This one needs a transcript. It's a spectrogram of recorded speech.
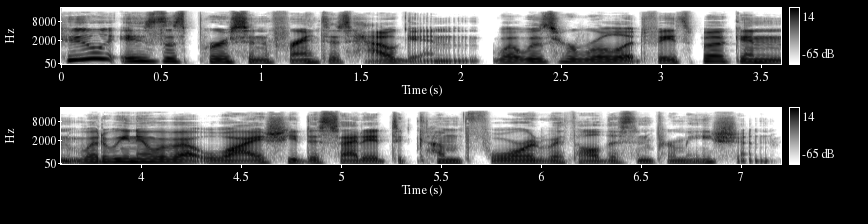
who is this person, Frances Haugen? What was her role at Facebook, and what do we know about why she decided to come forward with all this information?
